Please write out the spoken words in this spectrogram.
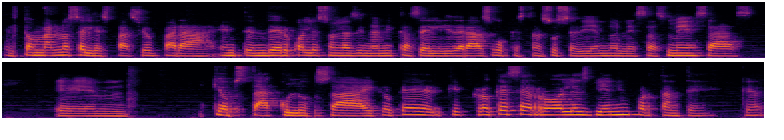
el tomarnos el espacio para entender cuáles son las dinámicas de liderazgo que están sucediendo en esas mesas, em, qué obstáculos hay. Creo que, creo que ese rol es bien importante que,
